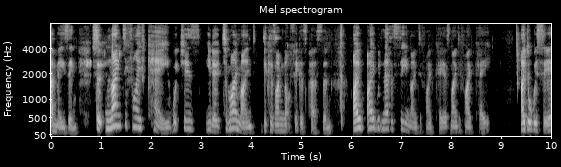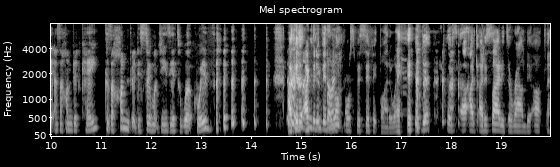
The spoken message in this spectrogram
amazing. So 95k, which is you know to my mind because I'm not a figures person I, I would never see 95k as 95k. I'd always see it as 100k because 100 is so much easier to work with I could I could have been a lot more specific, by the way. The- uh, I, I decided to round it up.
